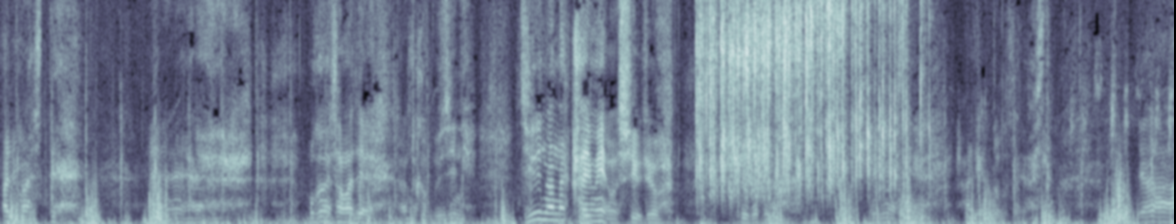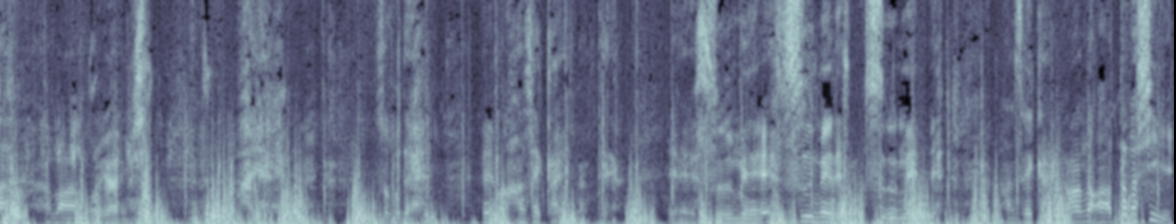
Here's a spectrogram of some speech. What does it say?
ありまして、えー、おかげさまでなんとか無事に17回目を終了することができましてありがとうございました。いやーまあこれがありましたはい。そこで、えー、まあ、反省会なんて、えー、数名数名です。数名で反省会あの新しい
